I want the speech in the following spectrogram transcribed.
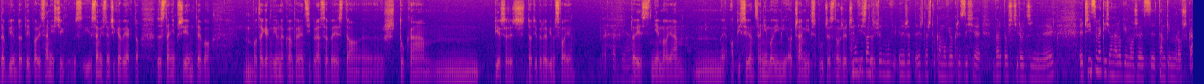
robiłem do tej pory. Sam, jest sam jestem ciekawy, jak to zostanie przyjęte, bo, bo tak jak mówiłem na konferencji prasowej, jest to e, sztuka. Mm, pierwsza rzecz, do tej pory robiłem swoje. Tak, tak, wiem. To jest nie moja, mm, opisująca nie moimi oczami współczesną A Mówił pan, że, rzeczywistość. ty mówi, że, że ta sztuka mówi o kryzysie wartości rodzinnych. Czy są jakieś analogie może z Tangiem Mrożka?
